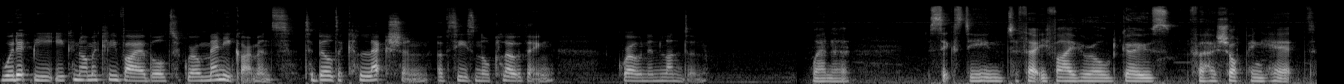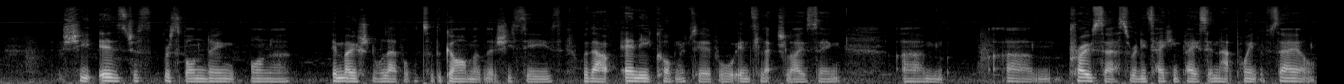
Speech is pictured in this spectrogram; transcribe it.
Would it be economically viable to grow many garments to build a collection of seasonal clothing grown in London? When a 16 to 35 year old goes for her shopping hit, she is just responding on a emotional level to the garment that she sees without any cognitive or intellectualizing um, um, process really taking place in that point of sale.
